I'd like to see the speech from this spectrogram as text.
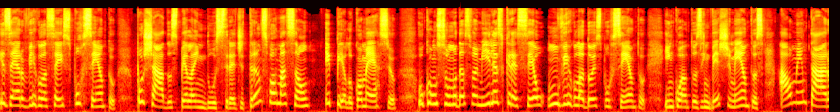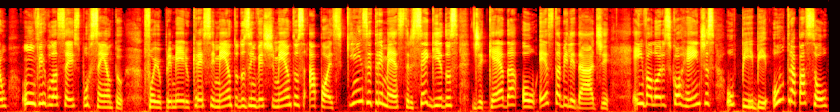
e 0,6%, puxados pela indústria de transformação e pelo comércio. O consumo das famílias cresceu 1,2%, enquanto os investimentos aumentaram 1,6%. Foi o primeiro crescimento dos investimentos após 15 trimestres seguidos de queda ou estabilidade. Em valores correntes, o PIB ultrapassou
